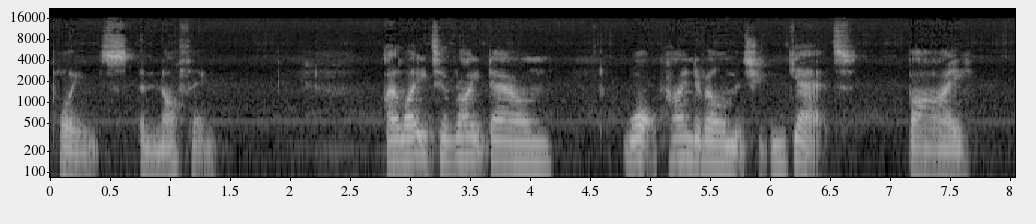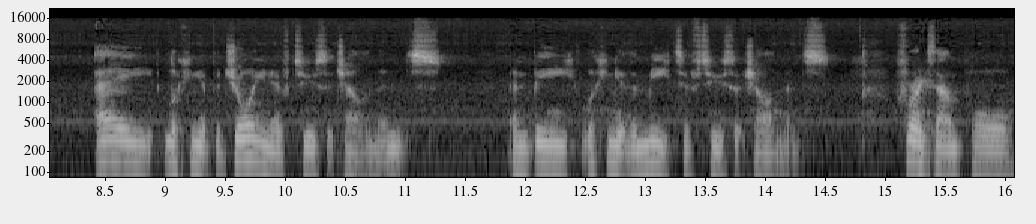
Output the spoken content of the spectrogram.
points, and nothing, I'd like you to write down what kind of elements you can get by A. looking at the join of two such elements and B. looking at the meet of two such elements. For example,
